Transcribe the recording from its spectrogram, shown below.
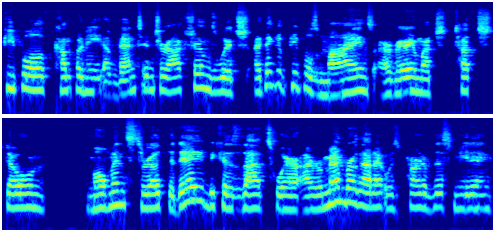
people, company, event interactions, which I think in people's minds are very much touchstone moments throughout the day because that's where I remember that I was part of this meeting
